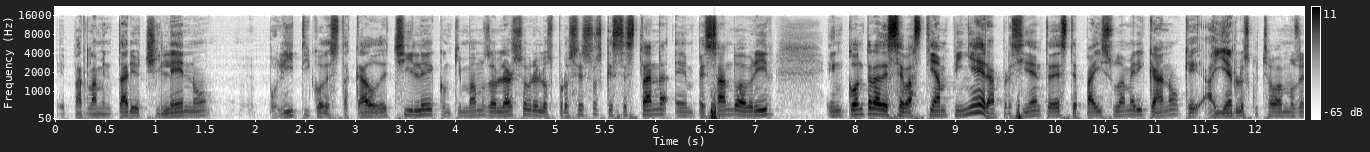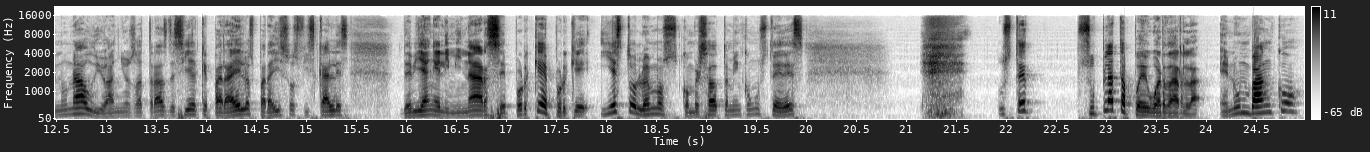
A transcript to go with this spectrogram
eh, parlamentario chileno, político destacado de Chile, con quien vamos a hablar sobre los procesos que se están empezando a abrir en contra de Sebastián Piñera, presidente de este país sudamericano, que ayer lo escuchábamos en un audio, años atrás, decía que para él los paraísos fiscales debían eliminarse. ¿Por qué? Porque, y esto lo hemos conversado también con ustedes, Usted, su plata puede guardarla en un banco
